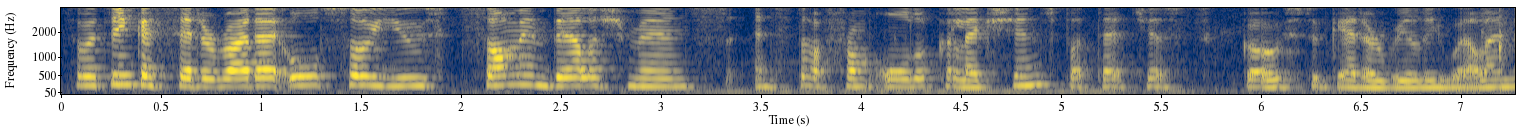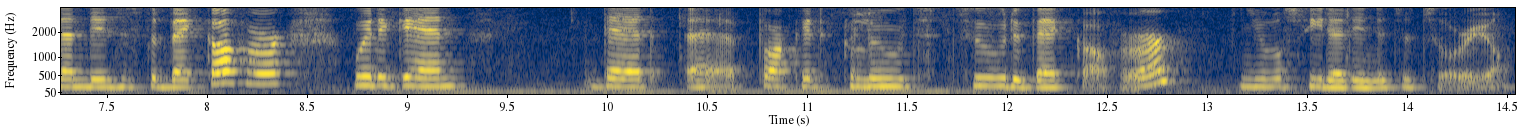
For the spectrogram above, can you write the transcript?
So I think I said it right. I also used some embellishments and stuff from all the collections, but that just goes together really well. And then this is the back cover with again that uh, pocket glued to the back cover. You will see that in the tutorial.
